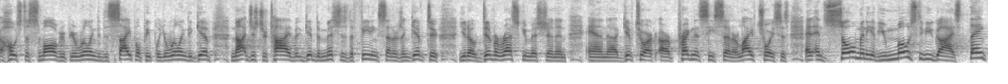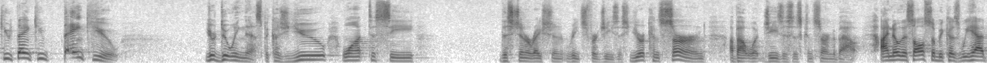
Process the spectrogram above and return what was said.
host a small group. You're willing to disciple people. You're willing to give not just your tithe, but give to missions, to feeding centers, and give to, you know, Denver Rescue Mission and, and uh, give to our, our pregnancy center, Life Choices. And, and so many of you, most of you guys, thank you, thank you, thank you. You're doing this because you want to see this generation reach for Jesus. You're concerned about what Jesus is concerned about. I know this also because we had,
